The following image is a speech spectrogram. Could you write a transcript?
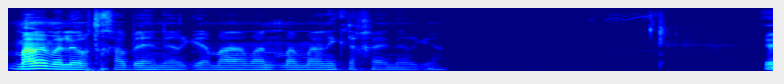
מה ממלא אותך באנרגיה? מה, מה, מה מעניק לך אנרגיה? אמ,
